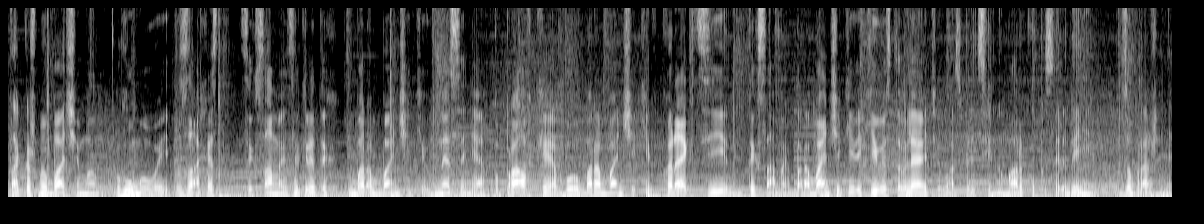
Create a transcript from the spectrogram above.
Також ми бачимо гумовий захист цих самих закритих барабанчиків, внесення поправки або барабанчиків корекції тих самих барабанчиків, які виставляють у вас прицільну марку посередині зображення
